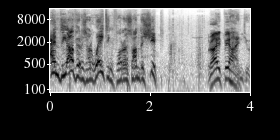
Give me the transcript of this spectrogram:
And the others are waiting for us on the ship. Right behind you.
